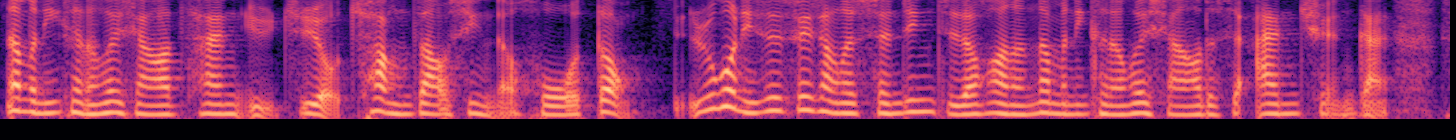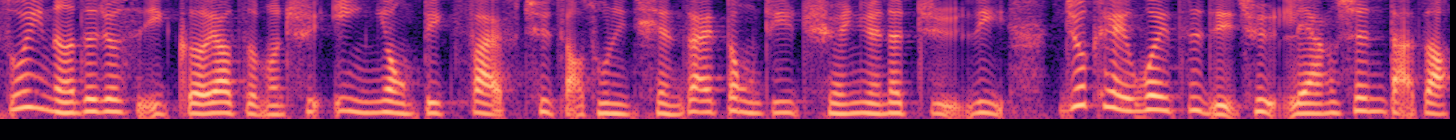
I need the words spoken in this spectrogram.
那么你可能会想要参与具有创造性的活动。如果你是非常的神经质的话呢，那么你可能会想要的是安全感。所以呢，这就是一个要怎么去应用 Big Five 去找出你潜在动机泉源的举例，你就可以为自己去量身打造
